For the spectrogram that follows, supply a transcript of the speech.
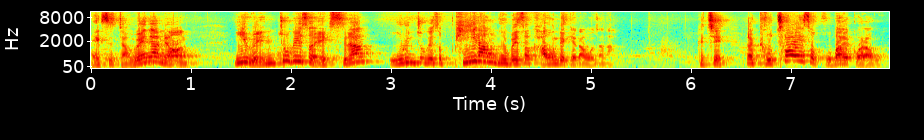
X자. 왜냐면 이 왼쪽에서 x랑 오른쪽에서 b랑 곱해서 가운데 게 나오잖아. 그치? 그러니까 교차해서 곱할 거라고.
